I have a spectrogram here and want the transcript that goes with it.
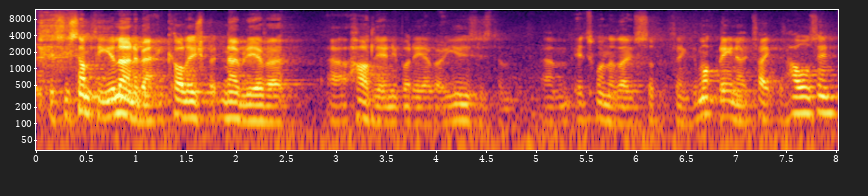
This is something you learn about in college, but nobody ever, uh, hardly anybody ever uses them. Um, it's one of those sort of things. The mock leno tape with holes in,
